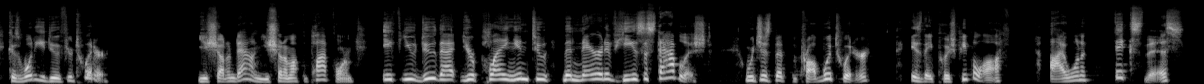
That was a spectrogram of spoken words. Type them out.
Because what do you do if you're Twitter? You shut him down. You shut him off the platform. If you do that, you're playing into the narrative he's established, which is that the problem with Twitter is they push people off. I want to fix this.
